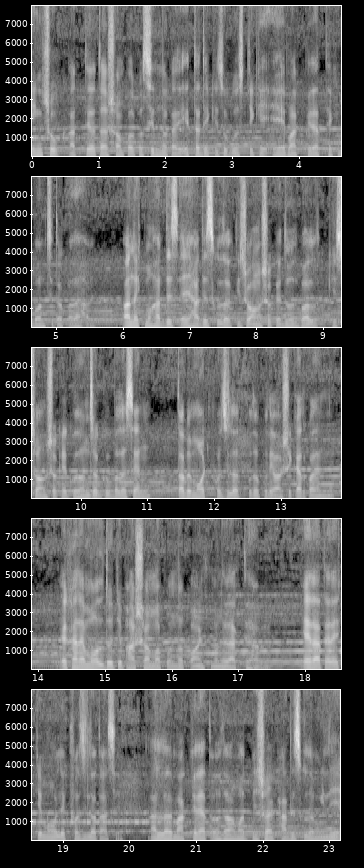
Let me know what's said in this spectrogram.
হিংসুক, আত্মীয়তার সম্পর্ক ছিন্নকারী ইত্যাদি কিছু গোষ্ঠীকে এ মাগফিরাত থেকে বঞ্চিত করা হয়। অনেক মহাদ্দিস এই হাদিসগুলোর কিছু অংশকে দুর্বল, কিছু অংশকে গ্রহণযোগ্য বলেছেন, তবে মোট ফজিলত পুরোপুরি অস্বীকার করেননি। এখানে মূল দুটি ভারসাম্যপূর্ণ পয়েন্ট মনে রাখতে হবে। এ রাতের একটি মৌলিক ফজিলত আছে। আল্লাহর মাগফিরাত ও রহমত বিষয়ক হাদিসগুলো মিলিয়ে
